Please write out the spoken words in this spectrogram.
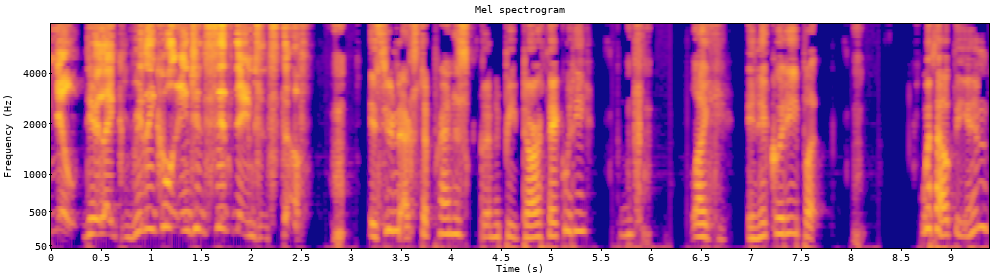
no, they're like really cool ancient Sith names and stuff. Is your next apprentice gonna be Darth Equity? like iniquity, but without the in?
